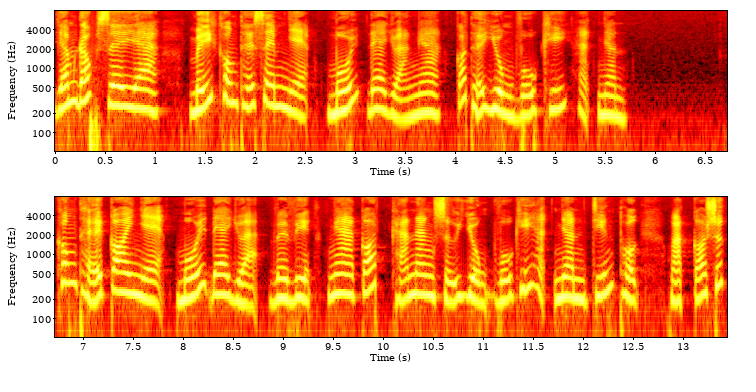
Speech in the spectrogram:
Giám đốc CIA, Mỹ không thể xem nhẹ mối đe dọa Nga có thể dùng vũ khí hạt nhân. Không thể coi nhẹ mối đe dọa về việc Nga có khả năng sử dụng vũ khí hạt nhân chiến thuật hoặc có sức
